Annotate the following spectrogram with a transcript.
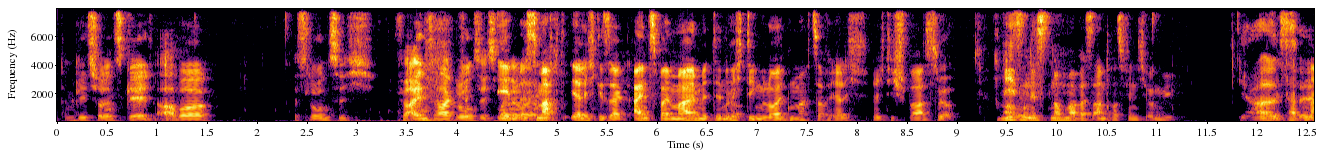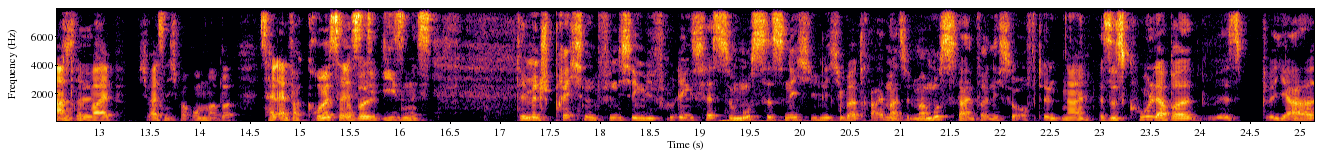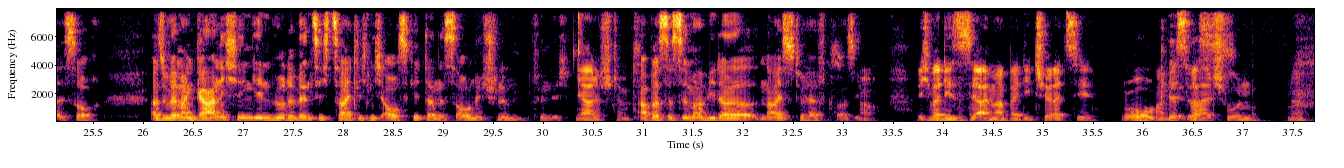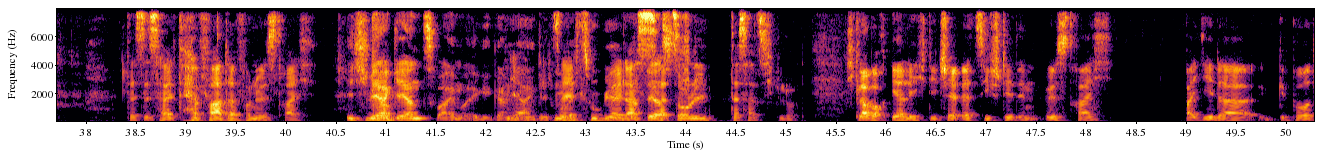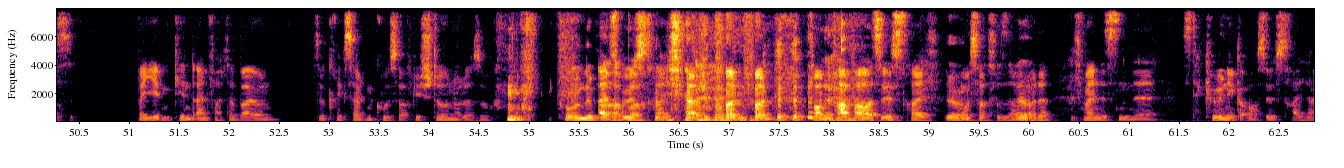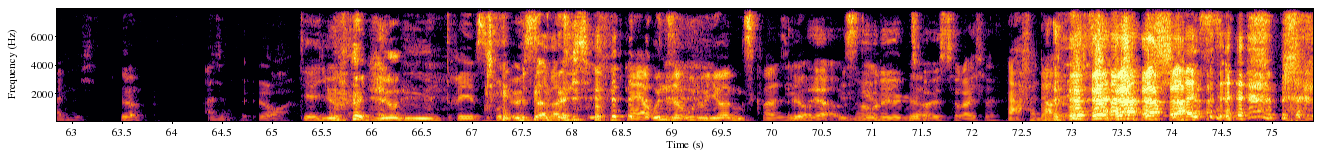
Dann geht es schon ins Geld, aber es lohnt sich. Für einen Tag lohnt sich Eben, es macht ehrlich gesagt ein, zwei Mal mit den Ja. richtigen Leuten macht es auch ehrlich richtig Spaß. Ja. Wiesen Aber- ist nochmal was anderes, finde ich irgendwie. Ja, Es hat einen anderen. Vibe. Ich weiß nicht warum, aber es ist halt einfach größer, ist, Aber- die Wiesen ist. Dementsprechend finde ich irgendwie Frühlingsfest, du musst es nicht, nicht übertreiben. Also man muss da einfach nicht so oft hin. Nein. Es ist cool, aber es ja ist auch. Also wenn man gar nicht hingehen würde, wenn es sich zeitlich nicht ausgeht, dann ist es auch nicht schlimm, finde ich. Ja, das stimmt. Aber es ist immer wieder nice to have quasi. Ja. Ich war dieses Jahr einmal bei DJ Ötzi Oh, und das war halt schon, ne? Das ist halt der Vater von Österreich. Ich wäre gern zweimal gegangen, eigentlich, muss ich zugeben. Weil das, der hat Story. Sich, das hat sich gelohnt. Ich glaube auch ehrlich, DJ Ötzi steht in Österreich bei jeder Geburt, bei jedem Kind einfach dabei und du kriegst halt einen Kuss auf die Stirn oder so. Von dem Als Papa. Österreicher. Von, von, vom Papa aus Österreich. Ja. Muss auch so sein, Ja. oder? Ich meine, das äh, das ist der König aus Österreich eigentlich. Ja. Also, Ja, Der Jür Jürgen Drews von Österreich. naja, unser Udo Jürgens quasi. Ja. ja Ist nur der- Udo Jürgens ja. war Österreicher. Ach, verdammt. Scheiße.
